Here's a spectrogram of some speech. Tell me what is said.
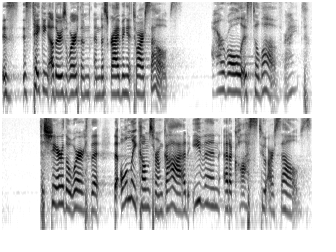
is, is taking others' worth and, and describing it to ourselves. Our role is to love, right? To share the worth that, that only comes from God, even at a cost to ourselves,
